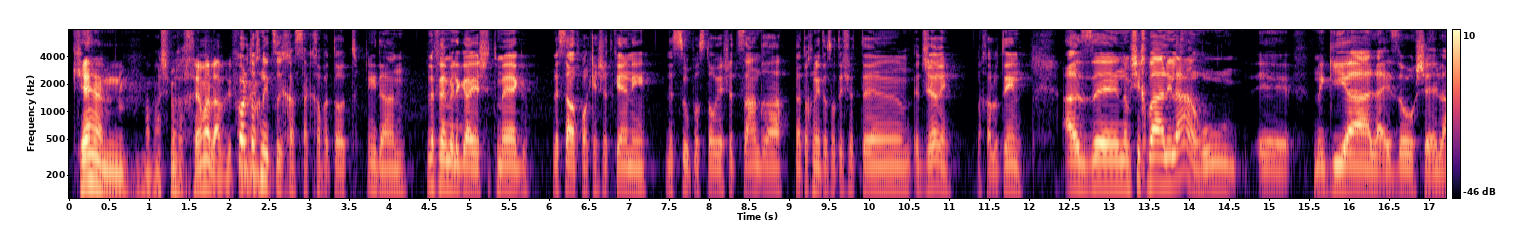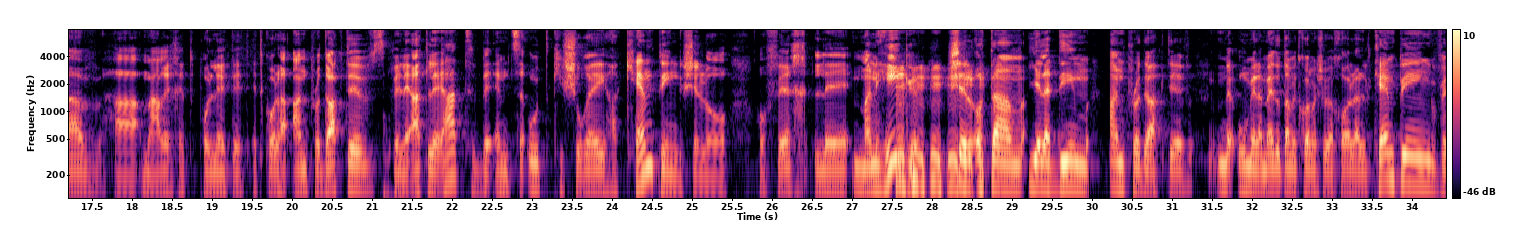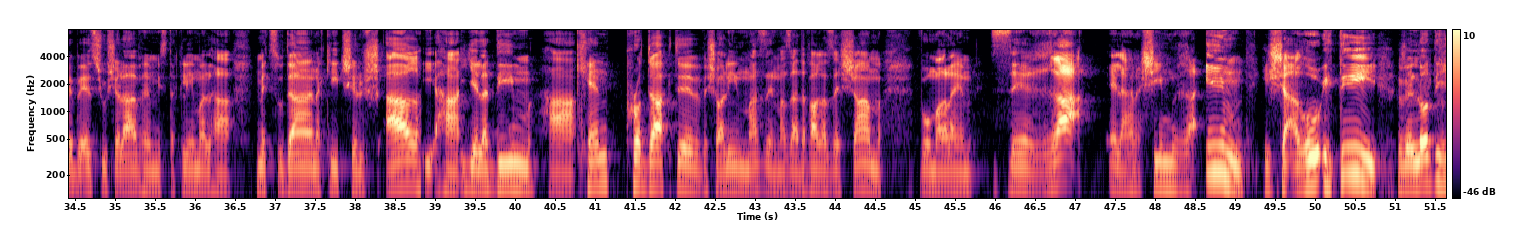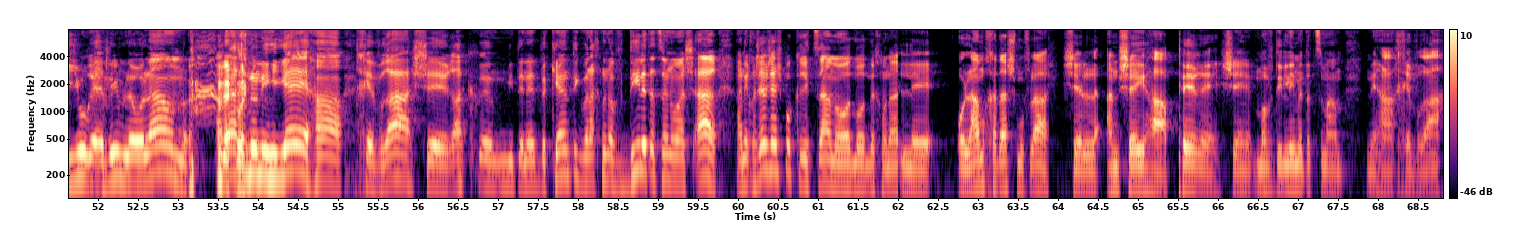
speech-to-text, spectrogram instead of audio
וכן, ממש מרחם עליו לפעמים. כל תוכנית צריכה שק חבטות, עידן. לפמילי גיא יש את מג, לסאות' פארק יש את קני, לסופרסטור יש את סנדרה, לתוכנית הזאת יש את, uh, את ג'רי, לחלוטין. אז uh, נמשיך בעלילה, הוא uh, מגיע לאזור שאליו המערכת פולטת את כל ה-unproductives, ולאט לאט באמצעות כישורי הקמפינג שלו הופך למנהיג של אותם ילדים unproductive. הוא מלמד אותם את כל מה שהוא יכול על קמפינג, ובאיזשהו שלב הם מסתכלים על המצודה הענקית של שאר הילדים הכן productive, ושואלים מה זה, מה זה הדבר הזה שם, והוא אומר להם, זה רע! אלה אנשים רעים, הישארו איתי ולא תהיו רעבים לעולם. אנחנו נהיה החברה שרק אה, מתעניינת בקמפינג ואנחנו נבדיל את עצמנו מהשאר. אני חושב שיש פה קריצה מאוד מאוד נכונה לעולם חדש מופלא של אנשי הפרא שמבדילים את עצמם מהחברה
